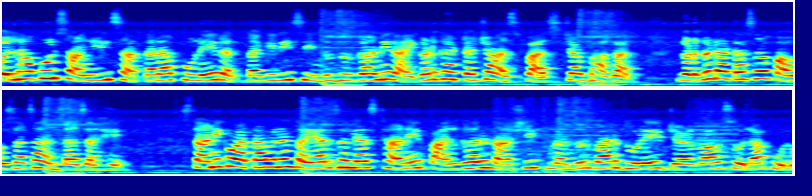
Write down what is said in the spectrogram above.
कोल्हापूर सांगली सातारा पुणे रत्नागिरी सिंधुदुर्ग आणि रायगड घाटाच्या आसपासच्या भागात गडगडाटासह पावसाचा अंदाज आहे. स्थानिक वातावरण तयार झाल्यास ठाणे पालघर नाशिक नंदुरबार धुळे जळगाव सोलापूर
